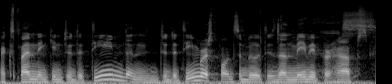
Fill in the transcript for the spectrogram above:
expanding into the team, then into the team responsibilities, then maybe perhaps.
